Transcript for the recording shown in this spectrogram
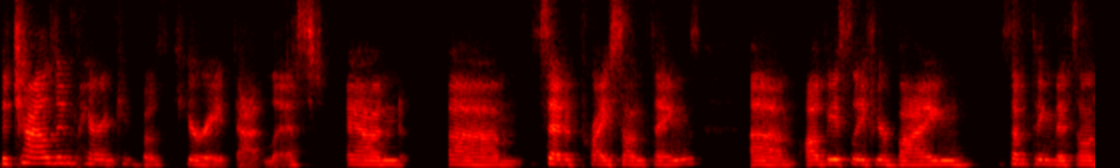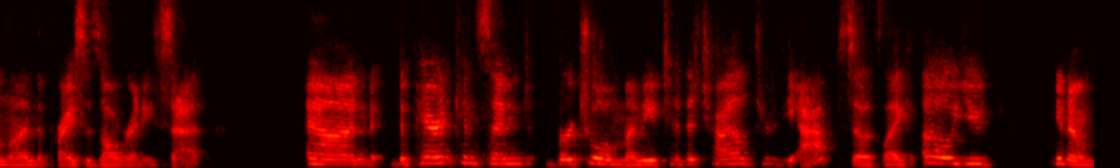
the child and parent can both curate that list and um, set a price on things. Um, obviously, if you're buying something that's online, the price is already set and the parent can send virtual money to the child through the app. So it's like oh you you know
